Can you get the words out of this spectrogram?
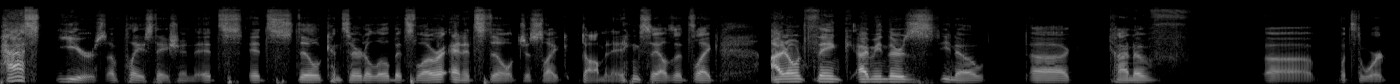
past years of PlayStation, it's it's still considered a little bit slower, and it's still just like dominating sales. It's like I don't think. I mean, there's you know uh, kind of uh, what's the word?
